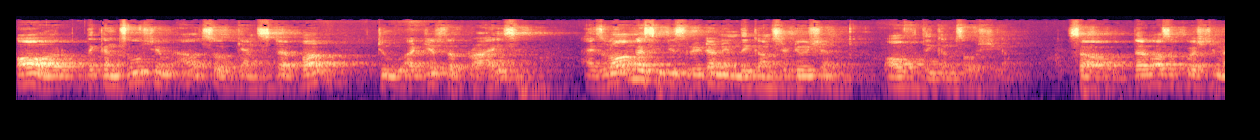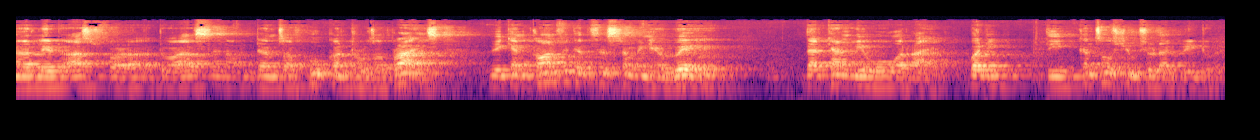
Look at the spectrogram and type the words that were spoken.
or the consortium also can step up to adjust the price as long as it is written in the constitution of the consortium. So that was a question earlier asked for, uh, to us you know, in terms of who controls the price. We can configure the system in a way that can be override, but it, the consortium should agree to it.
